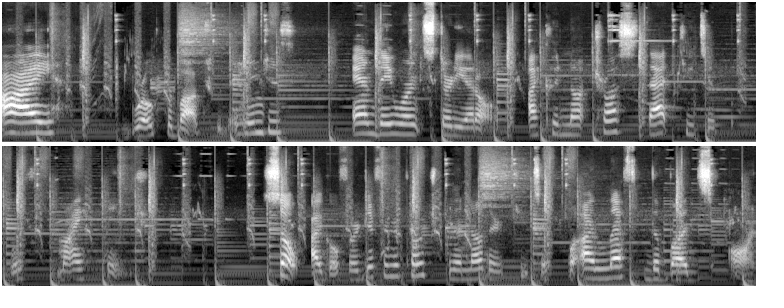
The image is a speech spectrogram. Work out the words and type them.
I broke the box with the hinges and they weren't sturdy at all. I could not trust that Q-tip with my hinge. So I go for a different approach with another Q-tip, but I left the buds on.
